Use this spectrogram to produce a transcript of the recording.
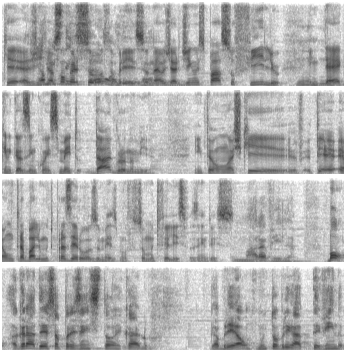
que a gente é já conversou sobre ali, isso, né? né? O jardim é um espaço filho uhum. em técnicas, em conhecimento da agronomia. Então, acho que é um trabalho muito prazeroso mesmo. Sou muito feliz fazendo isso. Maravilha. Bom, agradeço a presença, então, Ricardo. Gabriel, muito obrigado por ter vindo.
